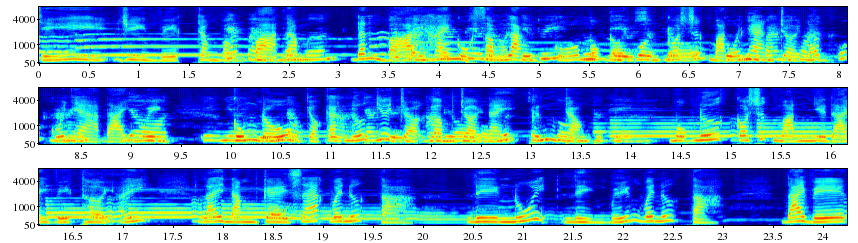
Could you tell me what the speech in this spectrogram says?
Chỉ riêng việc trong vòng 3 năm đánh bại hai cuộc xâm lăng của một đội quân có sức mạnh ngang trời đất của nhà Đại Nguyên cũng đủ cho các nước dưới trợ gầm trời này kính trọng. Một nước có sức mạnh như Đại Việt thời ấy lại nằm kề sát với nước ta, liền núi liền biển với nước ta. Đại Việt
